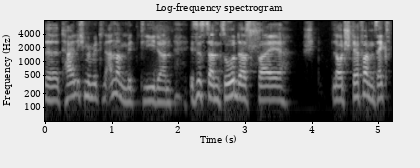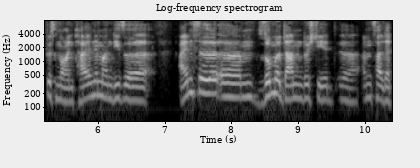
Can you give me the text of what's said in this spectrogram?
äh, teile ich mir mit den anderen Mitgliedern. Ist es dann so, dass bei laut Stefan sechs bis neun Teilnehmern diese Einzelsumme ähm, dann durch die äh, Anzahl der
